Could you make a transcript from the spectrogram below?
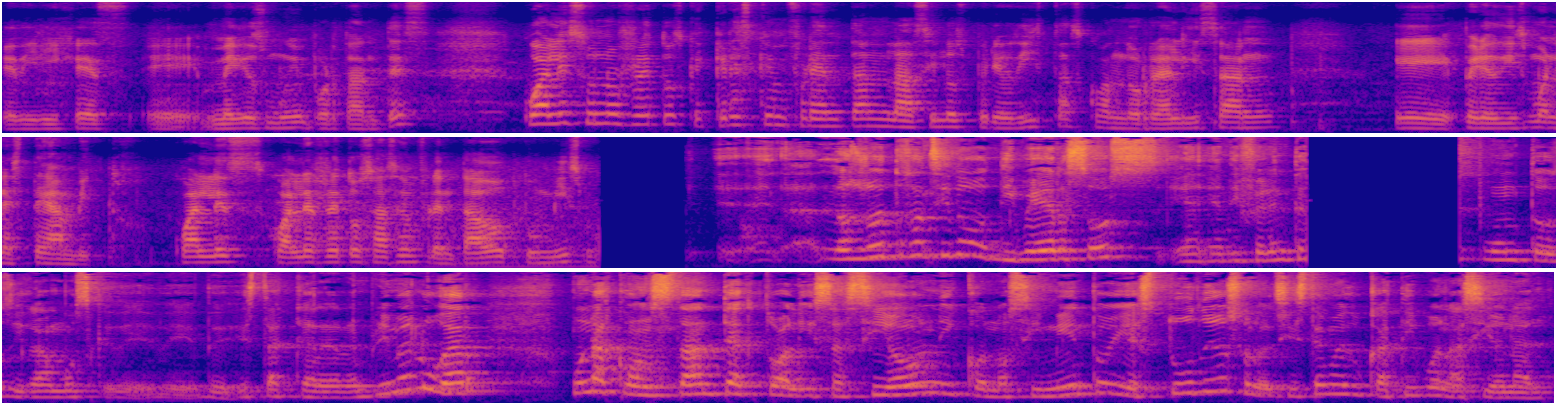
que diriges eh, medios muy importantes, ¿cuáles son los retos que crees que enfrentan las y los periodistas cuando realizan eh, periodismo en este ámbito? ¿Cuáles, ¿Cuáles retos has enfrentado tú mismo? Los retos han sido diversos en, en diferentes puntos, digamos, de, esta carrera. En primer lugar, una constante actualización y conocimiento y estudio sobre el sistema educativo nacional.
